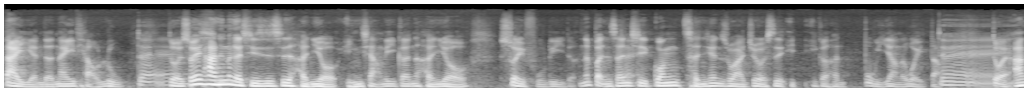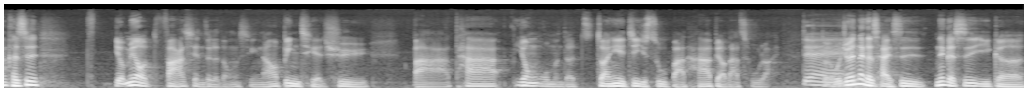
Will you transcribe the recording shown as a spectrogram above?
代言的那一条路，对对，所以它那个其实是很有影响力跟很有说服力的。那本身其实光呈现出来就是一一个很不一样的味道，对对啊。可是有没有发现这个东西，然后并且去把它用我们的专业技术把它表达出来？对，我觉得那个才是那个是一个。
